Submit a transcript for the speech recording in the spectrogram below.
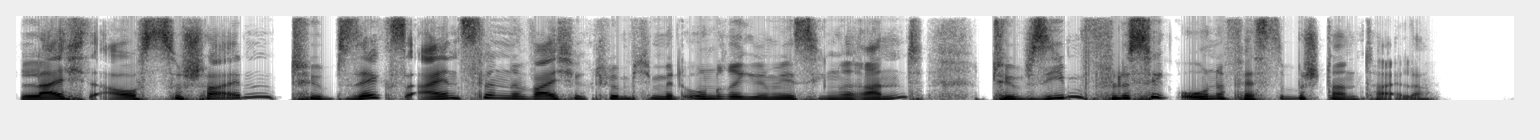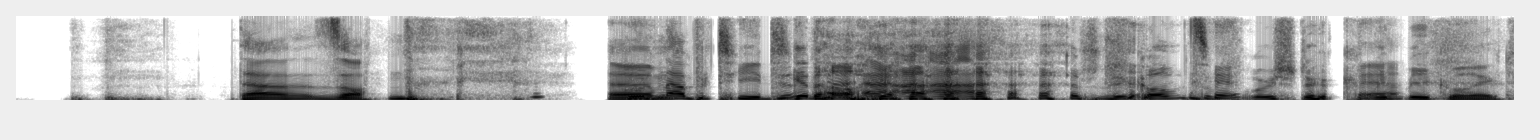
leicht auszuscheiden, Typ 6 einzelne weiche Klümpchen mit unregelmäßigem Rand, Typ 7 flüssig ohne feste Bestandteile. Da, so. Guten ähm, Appetit. Genau. Ja. Willkommen zum Frühstück Ja. mit mir korrekt.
